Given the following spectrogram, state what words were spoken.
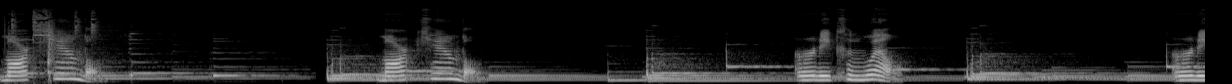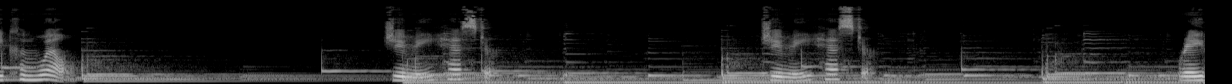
Mark Campbell. Mark Campbell. Ernie Conwell. Ernie Conwell. Jimmy Hester. Jimmy Hester. Ray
